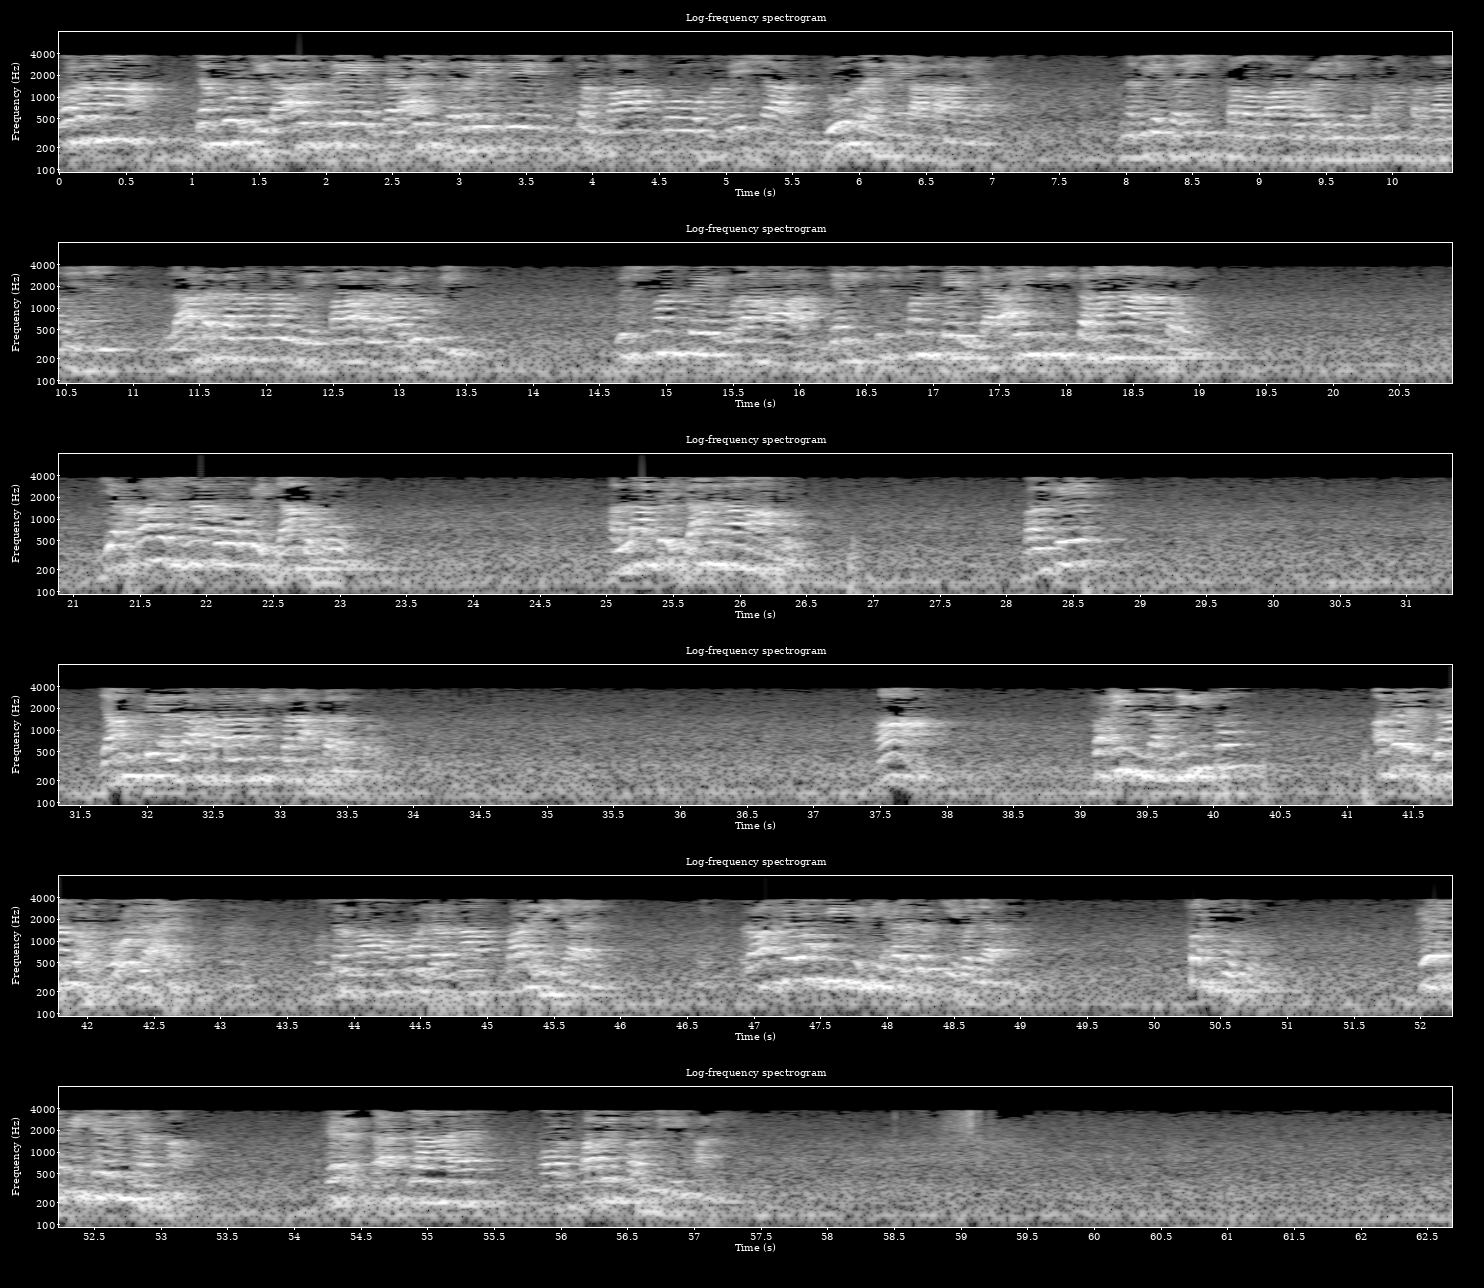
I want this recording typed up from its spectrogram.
ورنہ جنگ و جدال سے لڑائی جھگڑے سے مسلمان کو ہمیشہ دور رہنے کا کہا گیا۔ ہے نبی کریم صلی اللہ علیہ وسلم فرماتے ہیں لا لقاء العدو. دشمن سے ملاقات یعنی دشمن سے لڑائی کی تمنا نہ کرو. یہ خواہش نہ کرو کہ جنگ ہو. اللہ سے جنگ نہ مانگو. بلکہ جنگ سے اللہ تعالی کی پناہ طلب کرو. ہاں فہم لمبی تم اگر جنگ ہو جائے، مسلمانوں کو لڑنا پڑ ہی جائے۔ کافروں کی کسی حرکت کی وجہ سے۔ خوشبو تو پھر پیچھے نہیں ہٹنا۔ پھر ڈٹ جانا ہے اور ثابت کرنے دکھانی۔ ہے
